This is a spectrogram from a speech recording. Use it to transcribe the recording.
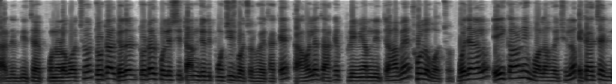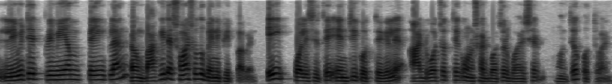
তাদের দিতে হবে পনেরো বছর। টোটাল টোটাল পলিসি টার্ম যদি পঁচিশ বছর হয়ে থাকে, তাহলে তাকে প্রিমিয়াম দিতে হবে ষোলো বছর। বোঝা গেল? এই কারণেই বলা হয়েছিল, এটা হচ্ছে লিমিটেড প্রিমিয়াম পেইং প্ল্যান এবং বাকিটা সময় শুধু বেনিফিট পাবেন। এই পলিসিতে এন্ট্রি করতে গেলে আট বছর থেকে উনষাট বছর বয়সের মধ্যেও করতে পারেন।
